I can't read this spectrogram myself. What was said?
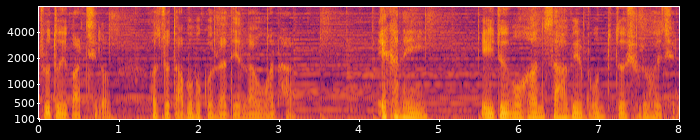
দ্রুতই বাড়ছিল হজরত আবু বকর রাদিয়াল্লাহু আনহা। এখানেই এই দুই মহান সাহাবীর বন্ধুত্ব শুরু হয়েছিল।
